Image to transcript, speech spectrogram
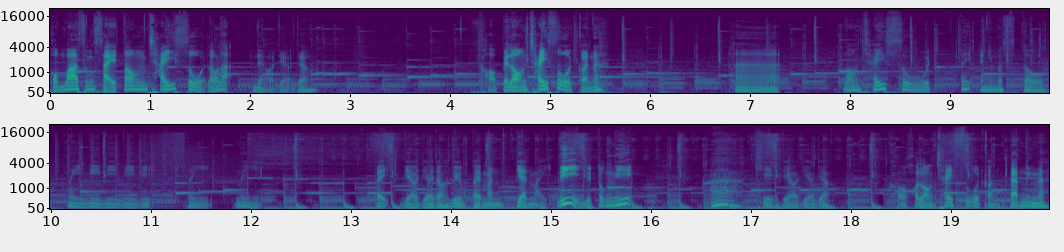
ผมว่าสงสัยต้องใช้สูตรแล้วล่ะ เดี๋ยวเดี๋ยวเดี๋ยวขอไปลองใช้สูตรก่อนนะ อ่า ลองใช้สูตร เอ้ยอันนี้มาสโตนี่นี่นี่นี่นี่นี่นี่เอ้ยเดี๋ยวเดี๋ยวเดี๋ยวลืมไปมันเปลี่ยนใหม่ นี่อยู่ตรงนี้ อ่าโอเคเดี๋ยวเดี๋ยวเดี๋ยวขอขอลองใช้สูตรก่อนแป๊บหนึ่งนะ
